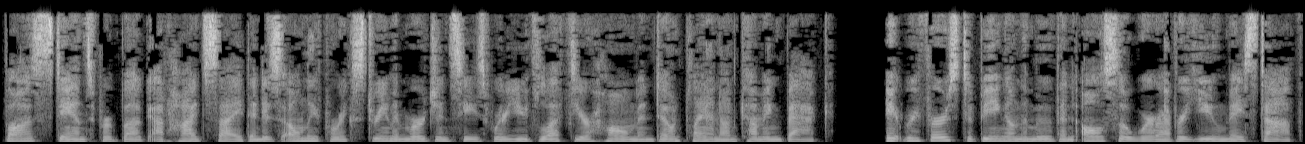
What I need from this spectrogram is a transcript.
BOZ stands for Bug Out Hide Site and is only for extreme emergencies where you've left your home and don't plan on coming back. It refers to being on the move and also wherever you may stop,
